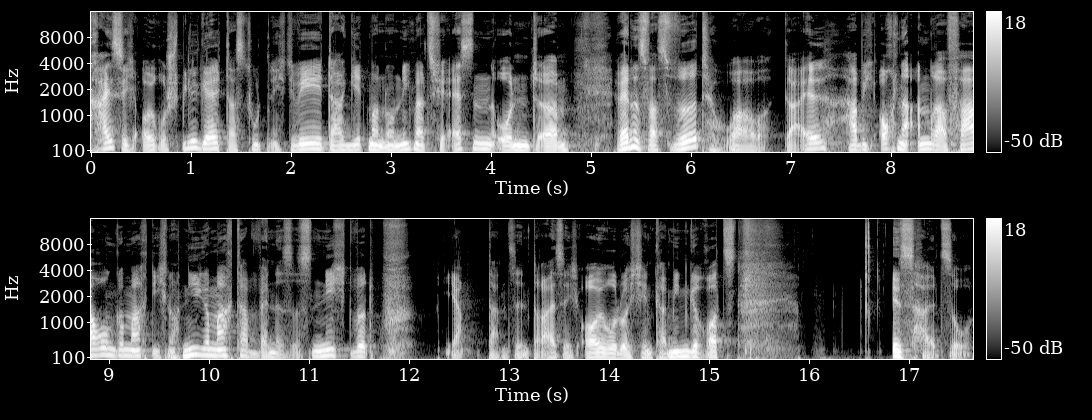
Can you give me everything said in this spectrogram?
30 Euro Spielgeld, das tut nicht weh, da geht man noch nicht mal für Essen und ähm, wenn es was wird, wow, geil, habe ich auch eine andere Erfahrung gemacht, die ich noch nie gemacht habe. Wenn es es nicht wird, pff, ja, dann sind 30 Euro durch den Kamin gerotzt. Ist halt so.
